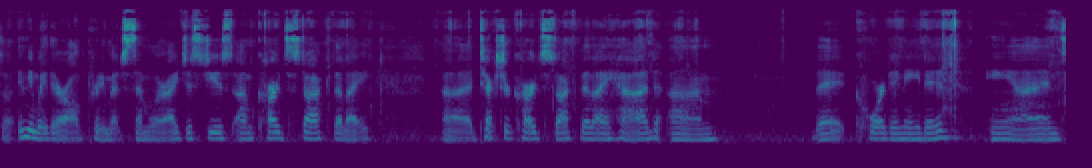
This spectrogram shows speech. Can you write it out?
So anyway, they're all pretty much similar. I just used um, cardstock that I, uh, texture cardstock that I had um, that coordinated and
